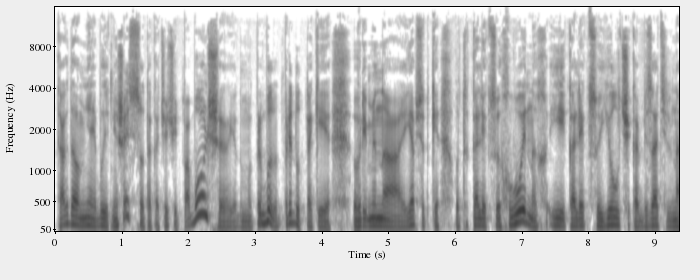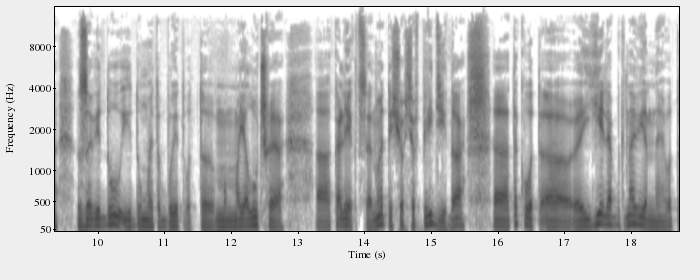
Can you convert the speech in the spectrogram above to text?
когда у меня будет не 6 соток, а чуть-чуть побольше, я думаю, придут такие времена. Я все-таки вот коллекцию хвойных и коллекцию елочек обязательно заведу, и думаю, это будет вот э, моя лучшая э, коллекция. Но это еще все впереди, да. Э, так вот, ель обыкновенная, вот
